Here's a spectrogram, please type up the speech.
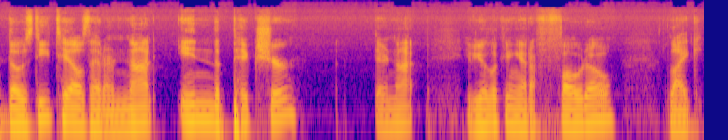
those details that are not in the picture. They're not. If you're looking at a photo, like,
